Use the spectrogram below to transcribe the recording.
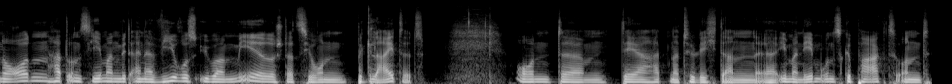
Norden hat uns jemand mit einer Virus über mehrere Stationen begleitet. Und ähm, der hat natürlich dann äh, immer neben uns geparkt und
